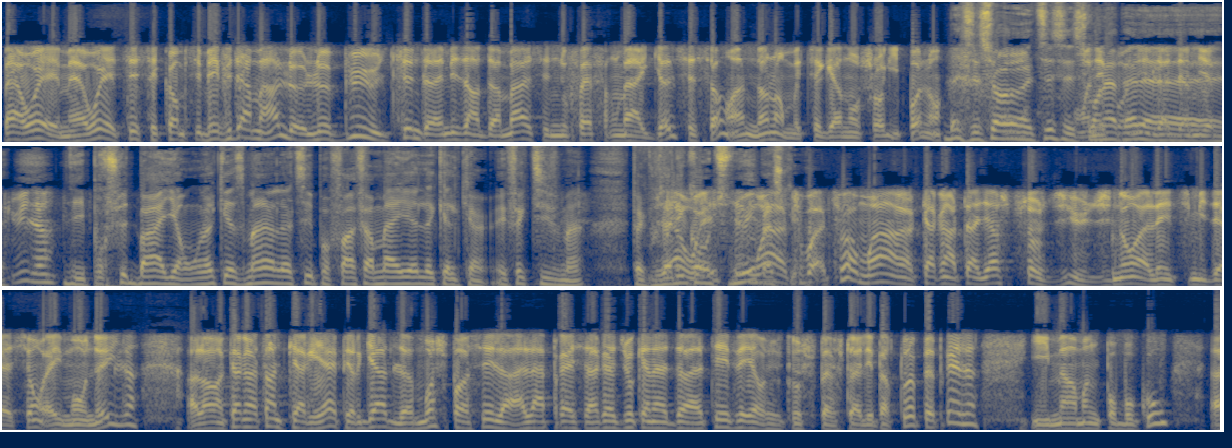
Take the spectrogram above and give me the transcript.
Ben oui, mais oui, tu sais, c'est comme si. Mais évidemment, le, but ultime de la mise en demeure, c'est de nous faire fermer la gueule, c'est ça, hein? Non, non, mais tu sais, regarde, on choisit pas, non. Ben c'est ça, tu sais, c'est ce qu'on appelle euh, des poursuites baillons, là, quasiment, là, tu sais, pour faire fermer la gueule de quelqu'un, effectivement. Fait que vous allez ben continuer parce que. Tu vois, tu vois, moi, en 40 ans, hier, c'est pour ça que je dis, je dis non à l'intimidation. Hey, mon œil, là. Alors, en 40 ans de carrière, puis regarde, là, moi, je suis passé là, à la presse, à Radio-Canada, à la TV, je, suis allé partout à peu près, là. Il m'en manque pas beaucoup. Euh,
